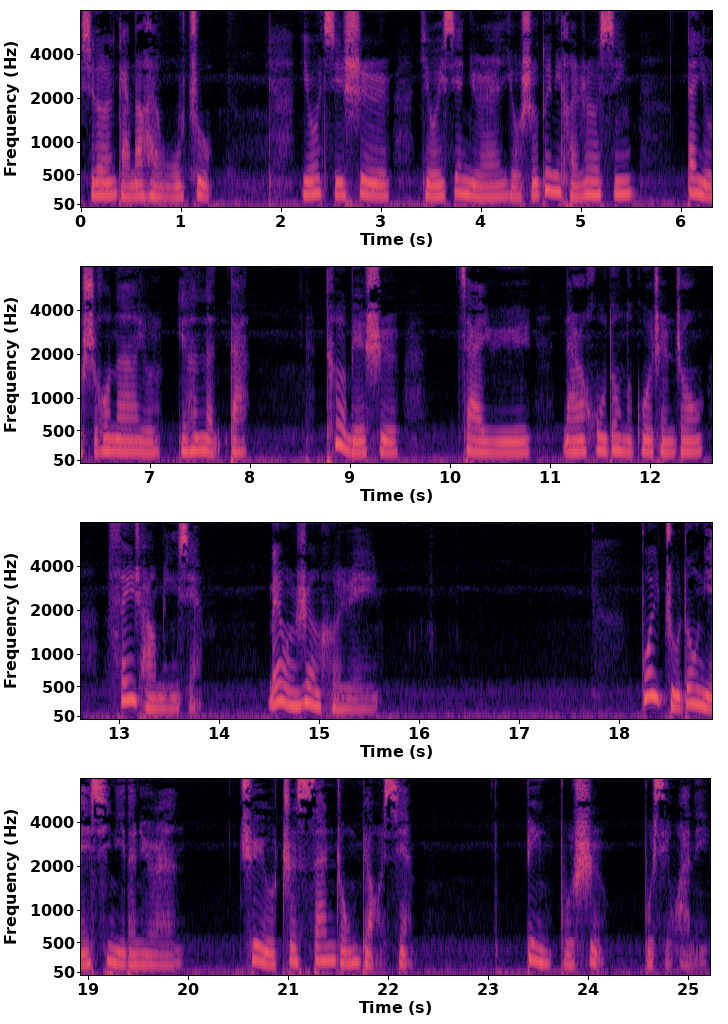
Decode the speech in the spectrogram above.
许多人感到很无助，尤其是有一些女人，有时候对你很热心，但有时候呢，有也很冷淡。特别是在与男人互动的过程中，非常明显，没有任何原因。不会主动联系你的女人，却有这三种表现，并不是不喜欢你。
